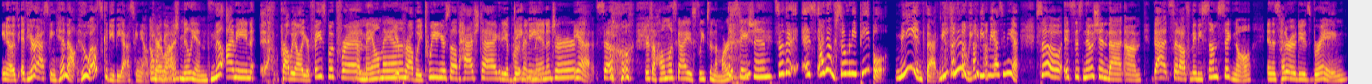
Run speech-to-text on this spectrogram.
you know, if, if you're asking him out, who else could you be asking out, Oh Caroline? my gosh, millions. Mil- I mean, probably all your Facebook friends. The mailman. You're probably tweeting yourself hashtag the apartment manager. Yeah. So, There's a homeless guy who sleeps in the MARTA station. so there is, I know so many people. Me, in fact, me too. we could even be asking me. that. So it's this notion that, um, that set off maybe some signal in this hetero dude's brain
